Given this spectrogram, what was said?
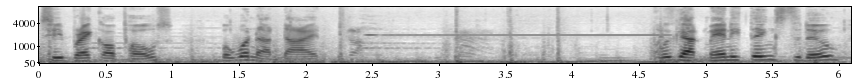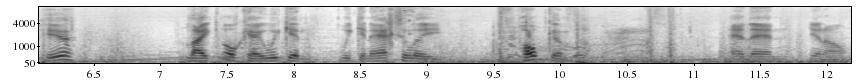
see break our pose, but we're not dying. We got many things to do here. Like okay, we can we can actually poke him and then you know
